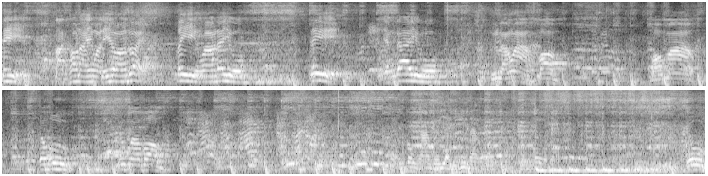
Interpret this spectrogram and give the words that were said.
ตีตัดเข้าในวันนี้ระวังด้วยตีมาได้อยู่ตียังได้อยู่คือหลังมาบอมบอมมาเจ้าอุ้มอุ้มมาบอมตรงกลางตัวใหญ่ขึ้นนะอุ้มมาบ อม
